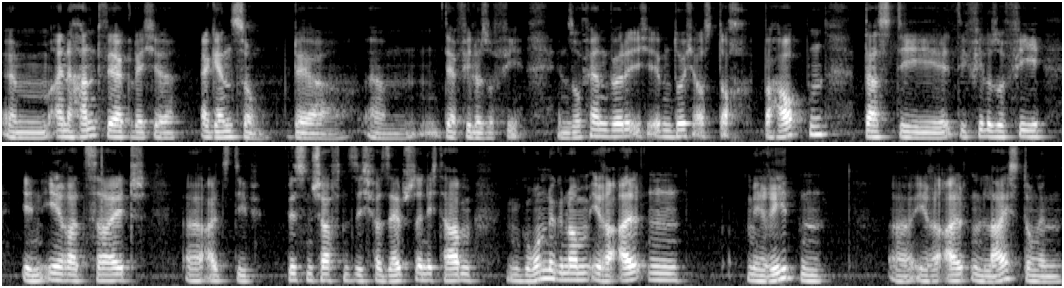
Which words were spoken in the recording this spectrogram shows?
ähm, eine handwerkliche Ergänzung der ähm, der Philosophie. Insofern würde ich eben durchaus doch behaupten, dass die, die Philosophie in ihrer Zeit, äh, als die Wissenschaften sich verselbstständigt haben, im Grunde genommen ihre alten Meriten, äh, ihre alten Leistungen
